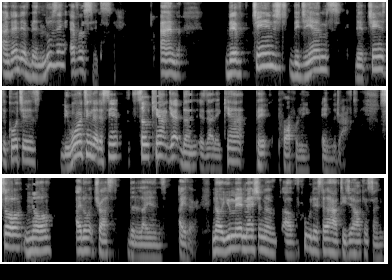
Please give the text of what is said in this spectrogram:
and then they've been losing ever since. And they've changed the GMs, they've changed the coaches. The one thing that they still can't get done is that they can't pick properly in the draft. So, no, I don't trust the Lions either. No, you made mention of, of who they still have, TJ Hockenson.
